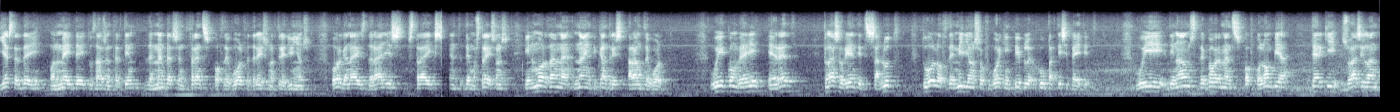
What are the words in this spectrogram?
Yesterday, on May Day 2013, the members and friends of the World Federation of Trade Unions organized rallies, strikes and demonstrations in more than uh, 90 countries around the world. We convey a red, class-oriented salute to all of the millions of working people who participated. We denounced the governments of Colombia, Turkey, Swaziland,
